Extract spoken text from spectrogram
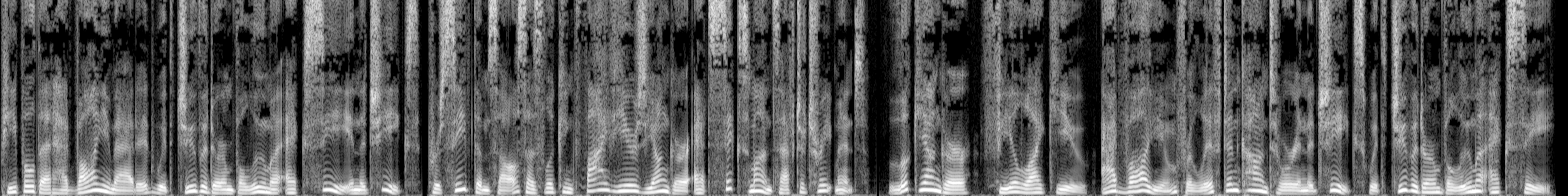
people that had volume added with Juvederm Voluma XC in the cheeks perceived themselves as looking five years younger at six months after treatment. Look younger, feel like you. Add volume for lift and contour in the cheeks with Juvederm Voluma XC.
